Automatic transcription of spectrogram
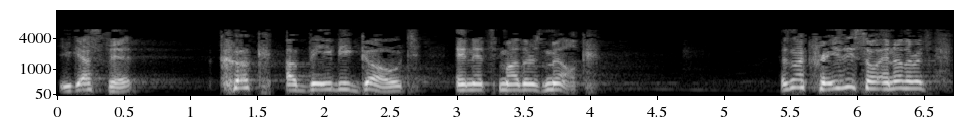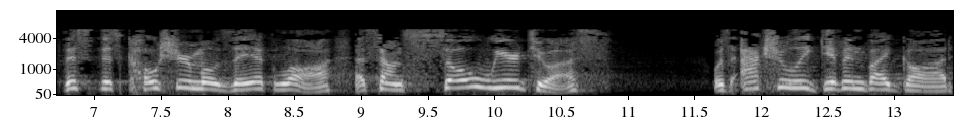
you guessed it, cook a baby goat in its mother's milk. Isn't that crazy? So in other words, this, this kosher Mosaic law that sounds so weird to us was actually given by God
